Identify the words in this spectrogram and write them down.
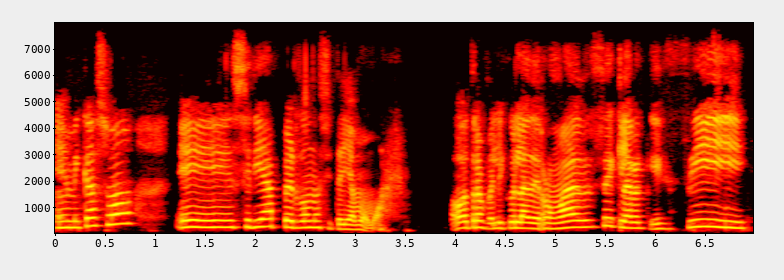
En mi caso, eh, sería Perdona si te llamo amor. Otra película de romance, claro que sí.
